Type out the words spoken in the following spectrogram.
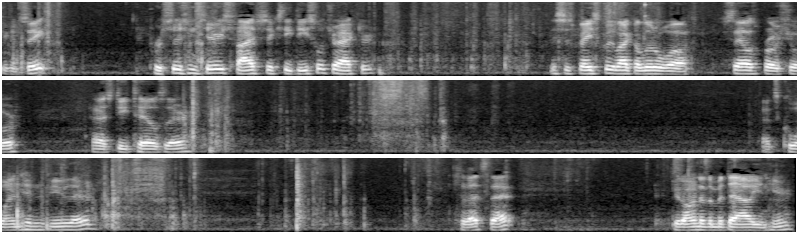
You can see, Precision Series 560 diesel tractor. This is basically like a little uh, sales brochure. Has details there. That's cool engine view there. So that's that. Get on to the medallion here.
